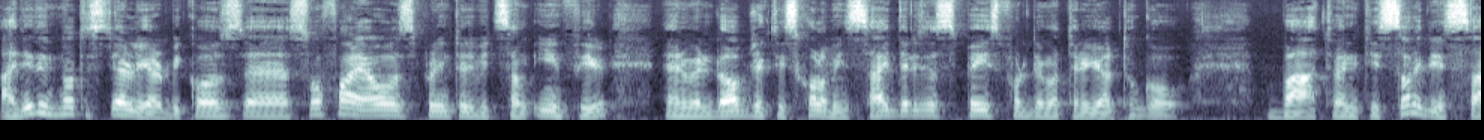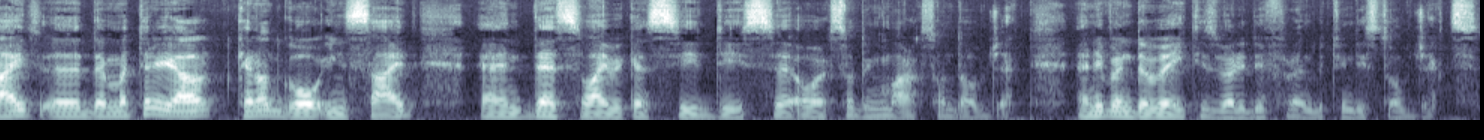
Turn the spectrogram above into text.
I didn't notice earlier because uh, so far I always printed with some infill and when the object is hollow inside there is a space for the material to go. But when it is solid inside uh, the material cannot go inside and that's why we can see these uh, over extruding marks on the object. And even the weight is very different between these two objects.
